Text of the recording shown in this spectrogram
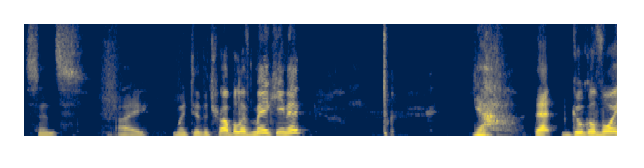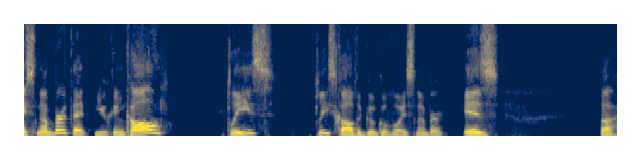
since I went to the trouble of making it. Yeah, that Google Voice number that you can call, please, please call the Google Voice number is oh,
